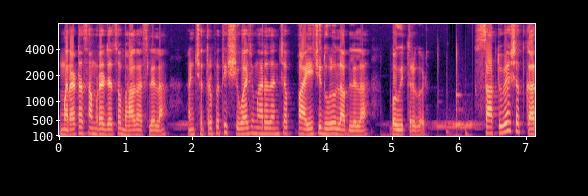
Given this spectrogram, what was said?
मराठा साम्राज्याचा भाग असलेला आणि छत्रपती शिवाजी महाराजांच्या पायीची धूळ लाभलेला पवित्रगड. सातव्या शतकात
